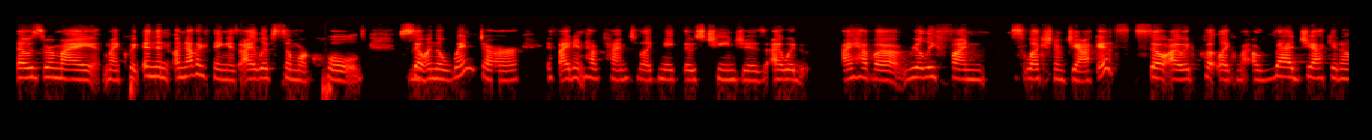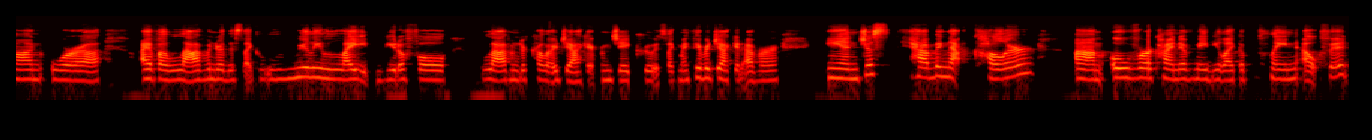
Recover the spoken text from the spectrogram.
those were my my quick. And then another thing is I live somewhere cold, so mm. in the winter, if I didn't have time to like make those changes, I would I have a really fun selection of jackets. So I would put like my, a red jacket on or a, I have a lavender, this like really light, beautiful lavender color jacket from J. Crew. It's like my favorite jacket ever. And just having that color um, over kind of maybe like a plain outfit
